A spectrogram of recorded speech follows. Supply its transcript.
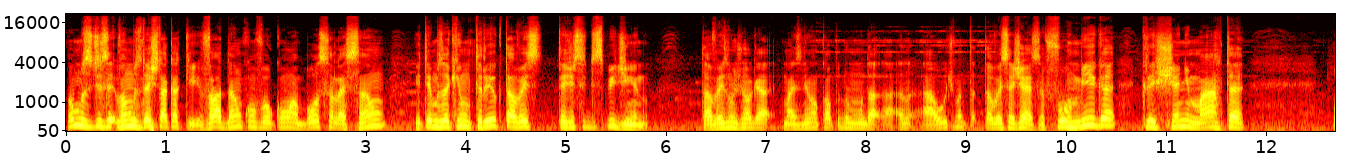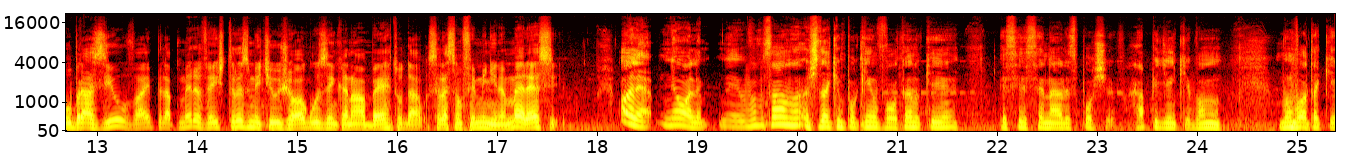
Vamos, dizer, vamos destacar aqui, Vadão convocou uma boa seleção e temos aqui um trio que talvez esteja se despedindo. Talvez não jogue mais nenhuma Copa do Mundo, a, a, a última talvez seja essa. Formiga, Cristiane Marta, o Brasil vai pela primeira vez transmitir os jogos em canal aberto da seleção feminina. Merece Olha, olha, eh, vamos só estudar aqui um pouquinho, voltando aqui esse cenário esportivo. Rapidinho aqui, vamos, vamos voltar aqui,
